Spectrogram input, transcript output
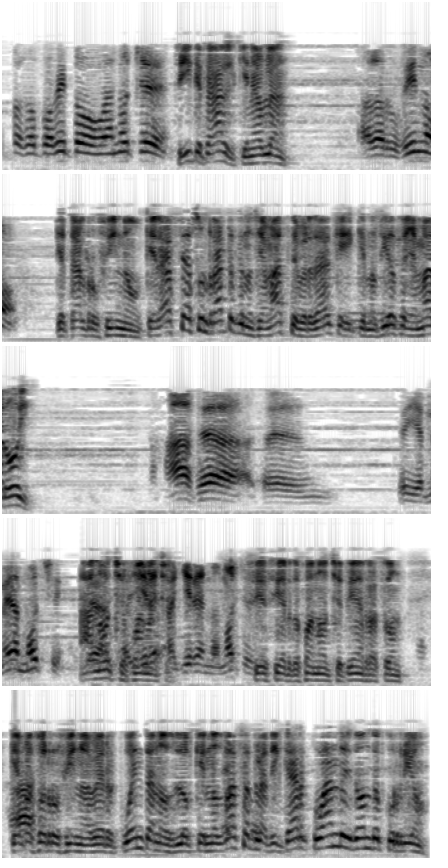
¿Qué pasó, Pavito? Buenas noches. sí, ¿qué tal? ¿Quién habla? Habla Rufino. ¿Qué tal, Rufino? Quedaste hace un rato que nos llamaste, ¿verdad? Que, que nos ibas a llamar hoy. Ajá, o sea, eh, te llamé anoche. Anoche, fue ayer, anoche. Ayer en la noche. Sí, es cierto, fue anoche, tienes razón. ¿Qué Ajá. pasó, Rufino? A ver, cuéntanos lo que nos vas a platicar, cuándo y dónde ocurrió.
